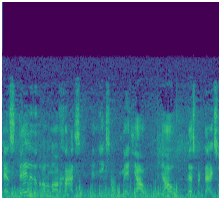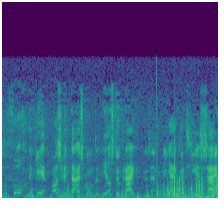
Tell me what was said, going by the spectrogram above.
En ze delen dat allemaal gratis en niks met jou. Jouw lespraktijk zal de volgende keer, als je weer thuis komt, een heel stuk rijker kunnen zijn. En jij kunt hier zijn.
